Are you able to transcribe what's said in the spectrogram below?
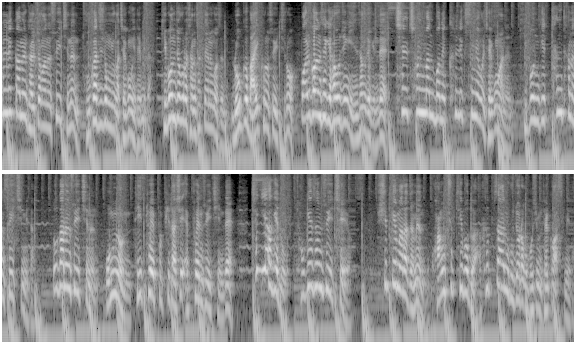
클릭감을 결정하는 스위치는 두 가지 종류가 제공이 됩니다. 기본적으로 장착되는 것은 로그 마이크로 스위치로 빨간색의 하우징이 인상적인데 7천만 번의 클릭 수명을 제공하는 기본기 탄탄한 스위치입니다. 또 다른 스위치는 옴론 D2FP-FN 스위치인데 특이하게도 적외선 스위치예요. 쉽게 말하자면 광축 키보드와 흡사한 구조라고 보시면 될 것 같습니다.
